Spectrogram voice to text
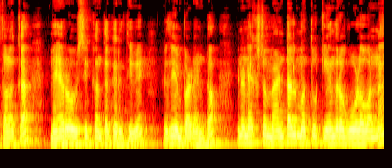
ಸ್ಥಳಕ್ಕೆ ಮೆಹರೋವಿಸಿಕ್ ಅಂತ ಕರಿತೀವಿ. ಇದು ಇಂಪಾರ್ಟೆಂಟು ಇನ್ನು ನೆಕ್ಸ್ಟ್ ಮ್ಯಾಂಟಲ್ ಮತ್ತು ಕೇಂದ್ರಗೋಳವನ್ನು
